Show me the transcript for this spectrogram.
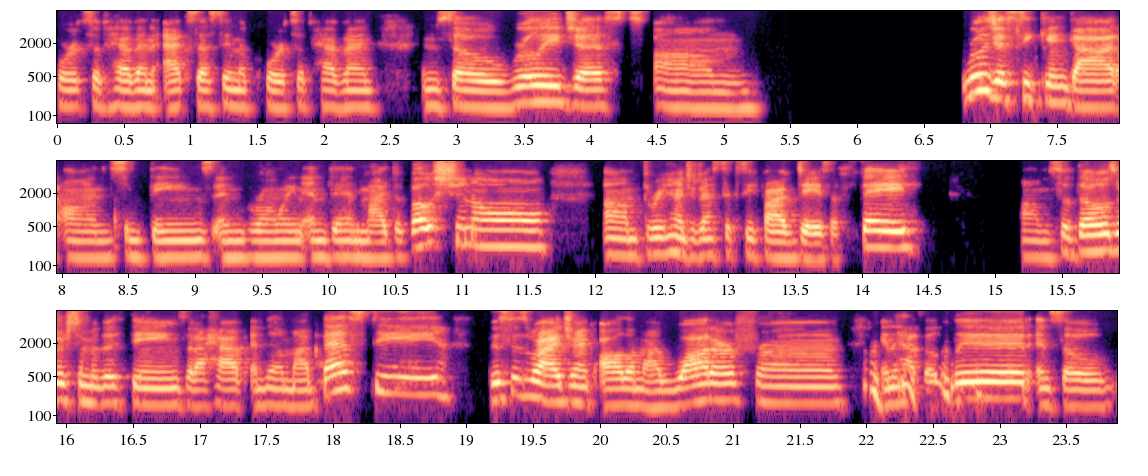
Courts of Heaven, Accessing the Courts of Heaven. And so really just um really just seeking God on some things and growing. And then my devotional, um, 365 days of faith. Um, so those are some of the things that I have. And then my bestie, this is where I drink all of my water from, and it has a lid. And so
